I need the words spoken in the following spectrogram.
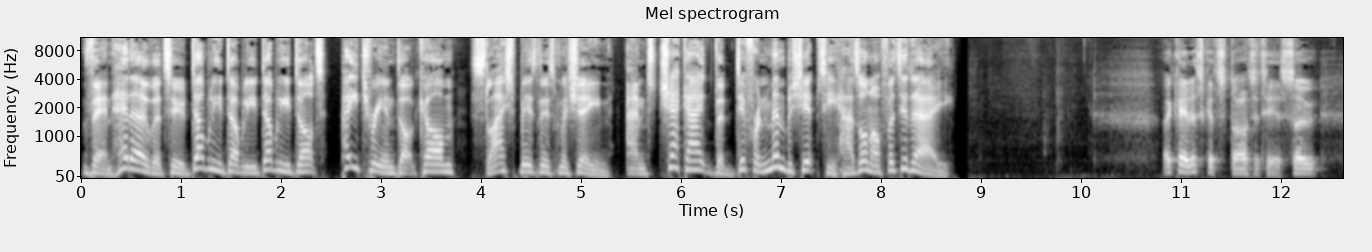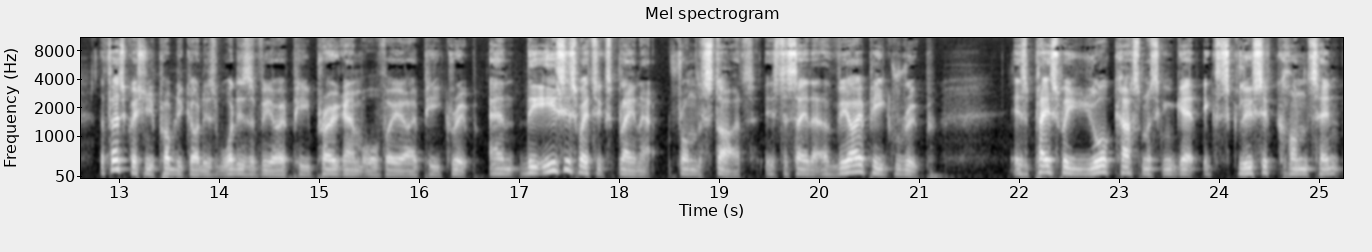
Then head over to www.patreon.com slash businessmachine and check out the different memberships he has on offer today. Okay, let's get started here. So, the first question you probably got is what is a VIP program or VIP group? And the easiest way to explain that from the start is to say that a VIP group is a place where your customers can get exclusive content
